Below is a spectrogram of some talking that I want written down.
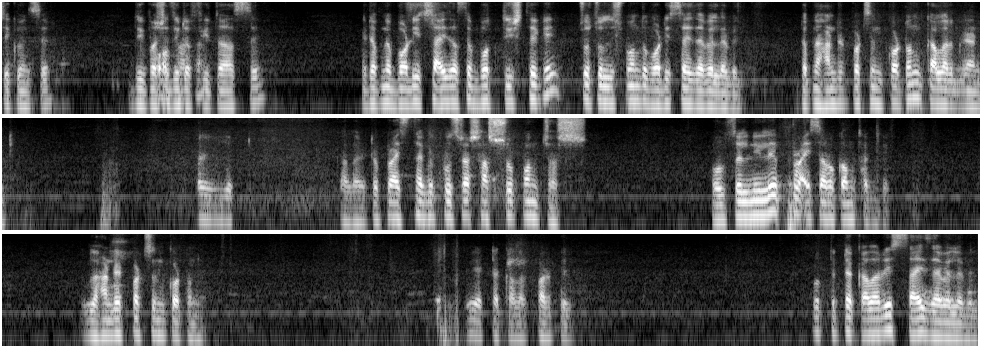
সিকোয়েন্সের দুই পাশে দুইটা ফিতা আছে। এটা আপনার বডির সাইজ আছে বত্রিশ থেকে চৌচল্লিশ পর্যন্ত বডির সাইজ অ্যাভেলেবেল এটা আপনার hundred percent cotton colour guarantee colour এটা প্রাইস থাকবে খুচরা সাতশো পঞ্চাশ। হোলসেল নিলে প্রাইস আরও কম থাকবে। এগুলো হান্ড্রেড পার্সেন্ট কটন এই একটা কালার পার্পেল প্রত্যেকটা কালারই সাইজ অ্যাভেলেবেল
